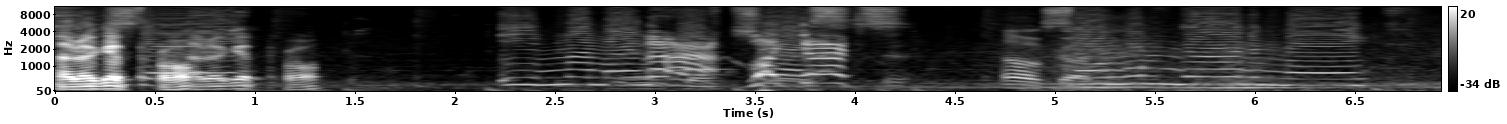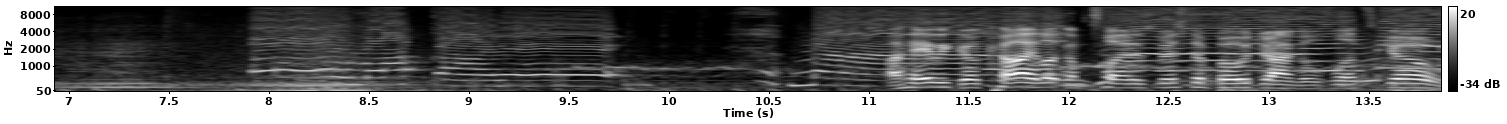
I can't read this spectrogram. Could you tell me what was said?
How do I get prop? How do I get prop? my Ah, like that! Oh god. I'm gonna make a lock on it. My Oh, here we go, Kai. Look, I'm playing as Mr. Bojangles. Let's go.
